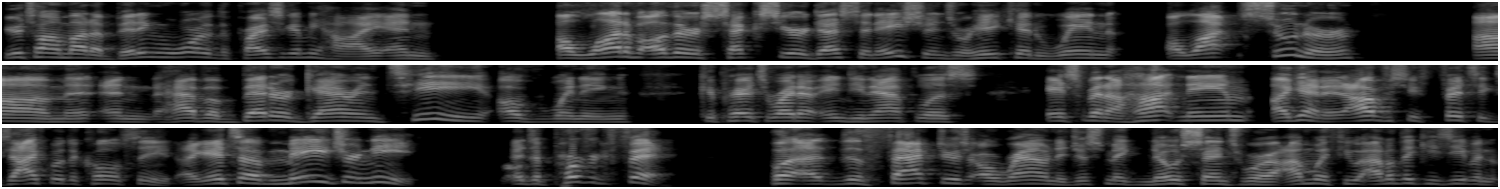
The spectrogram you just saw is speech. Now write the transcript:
you're talking about a bidding war. The price is going to be high, and a lot of other sexier destinations where he could win a lot sooner, um, and, and have a better guarantee of winning compared to right now Indianapolis. It's been a hot name. Again, it obviously fits exactly what the Colts need. Like it's a major need. It's a perfect fit. But uh, the factors around it just make no sense. Where I'm with you, I don't think he's even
